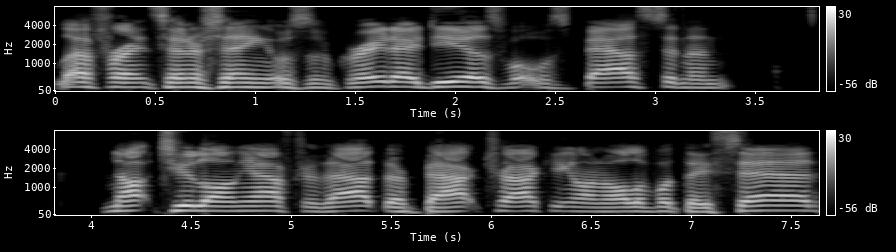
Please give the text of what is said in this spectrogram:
left, right, and center saying it was a great idea, is what was best. And then not too long after that, they're backtracking on all of what they said,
